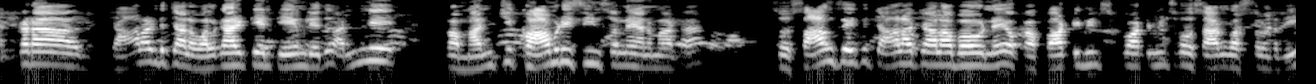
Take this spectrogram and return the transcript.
ఎక్కడ చాలా అంటే చాలా వల్గారిటీ అంటే ఏం లేదు. అన్ని ఒక మంచి కామెడీ సీన్స్ ఉన్నాయి అన్నమాట సో సాంగ్స్ అయితే చాలా చాలా బాగున్నాయి. ఒక ఫార్టీ మినిట్స్ ఫార్టీ మినిట్స్ ఒక సాంగ్ వస్తుంటది.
